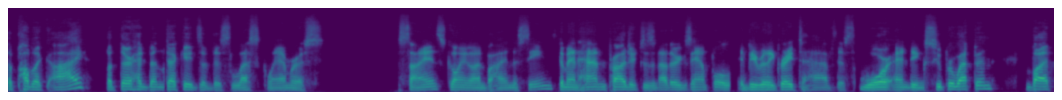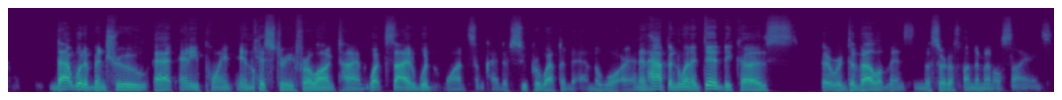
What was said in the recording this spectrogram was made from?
the public eye, but there had been decades of this less glamorous science going on behind the scenes. The Manhattan Project is another example. It'd be really great to have this war ending super weapon, but that would have been true at any point in history for a long time. What side wouldn't want some kind of super weapon to end the war? And it happened when it did because there were developments in the sort of fundamental science.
